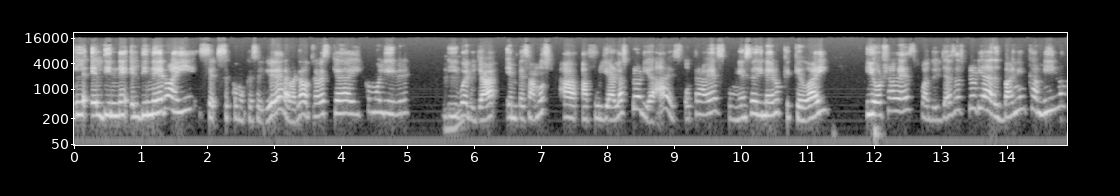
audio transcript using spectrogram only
El, el, el dinero ahí se, como que se libera, ¿verdad? Otra vez queda ahí como libre. Y bueno, ya empezamos a, a fuliar las prioridades otra vez con ese dinero que quedó ahí. Y otra vez, cuando ya esas prioridades van en camino,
